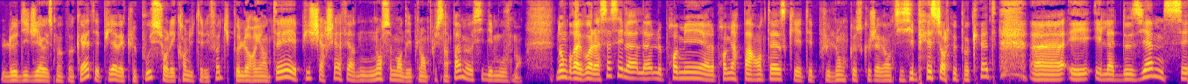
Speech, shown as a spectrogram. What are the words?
le DJI Osmo Pocket et puis avec le pouce sur l'écran du téléphone, tu peux l'orienter et puis chercher à faire non seulement des plans plus sympas, mais aussi des mouvements. Donc, bref, voilà, ça c'est la, la, le premier, la première parenthèse qui a été plus longue que ce que j'avais anticipé sur le Pocket. Euh, et, et la deuxième, c'est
